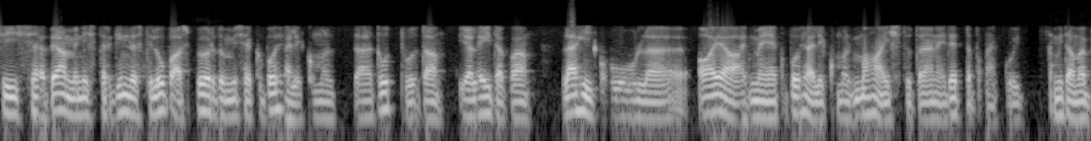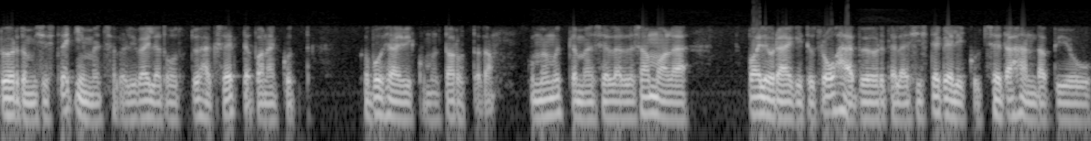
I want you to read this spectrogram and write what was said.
siis peaminister kindlasti lubas pöördumisega põhjalikumalt tutvuda ja leida ka lähikuul aja, et meiega põhjalikumalt maha istuda ja neid ettepanekuid, mida me pöördumises tegime, et seal oli välja toodud üheksa ettepanekut, ka põhjalikumalt arutada. kui me mõtleme sellele samale palju räägitud rohepöördele, siis tegelikult see tähendab ju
